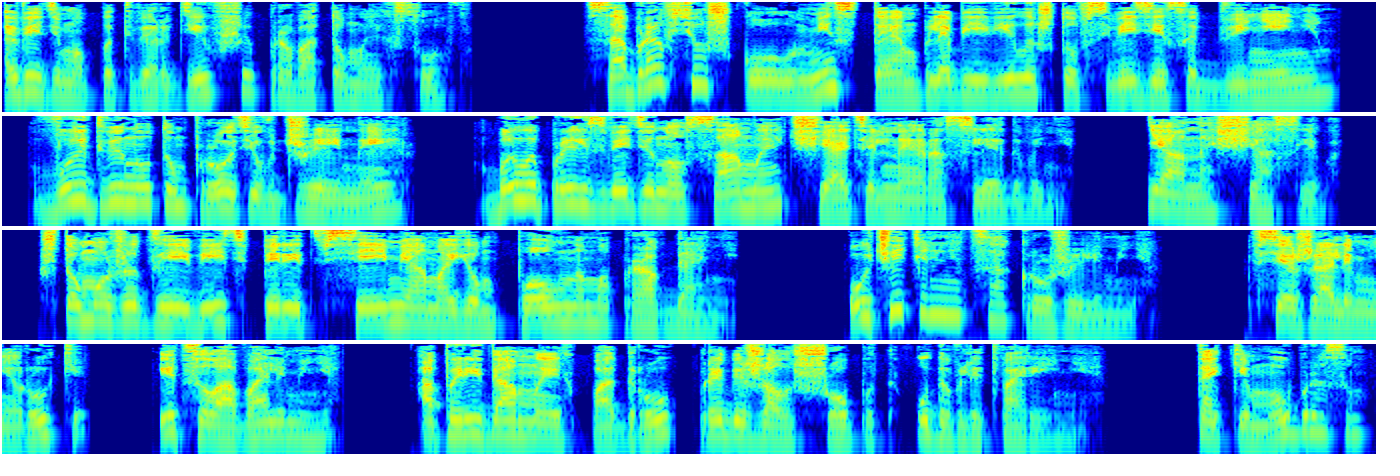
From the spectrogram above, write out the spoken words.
видимо, подтвердивший правоту моих слов. Собрав всю школу, мисс Темпль объявила, что в связи с обвинением выдвинутым против Джейн Эйр, было произведено самое тщательное расследование. И она счастлива, что может заявить перед всеми о моем полном оправдании. Учительницы окружили меня. Все жали мне руки и целовали меня, а по рядам моих подруг пробежал шепот удовлетворения. Таким образом,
